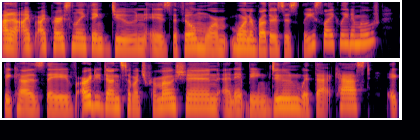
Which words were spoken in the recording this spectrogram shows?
I don't know. I, I personally think Dune is the film War- Warner Brothers is least likely to move because they've already done so much promotion, and it being Dune with that cast, it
